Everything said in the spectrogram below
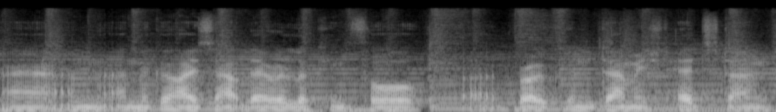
uh, and, and, the guys out there are looking for uh, broken, damaged headstones.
